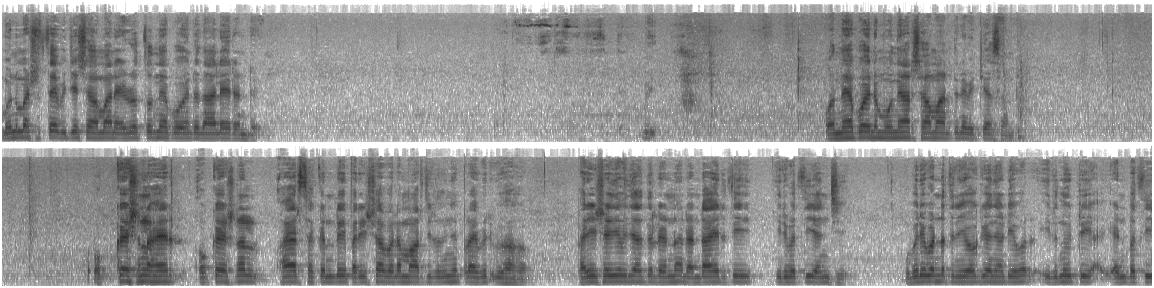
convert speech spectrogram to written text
മുൻ വർഷത്തെ വിജയ ശതമാനം എഴുപത്തൊന്ന് പോയിന്റ് നാല് രണ്ട്. ഒന്ന് പോയിന്റ് മൂന്ന് ആറ് ശതമാനത്തിന്റെ വ്യത്യാസമുണ്ട്. Vocational higher vocational higher secondary പരീക്ഷാ ഫലം മാർച്ച് ഇരുപത്തഞ്ച് പ്രൈവറ്റ് വിഭാഗം. പരീക്ഷ എഴുതിയ വിദ്യാർത്ഥികളുടെ എണ്ണം രണ്ടായിരത്തി ഇരുപത്തി അഞ്ച് ഉപരിപഠനത്തിന് യോഗ്യത നേടിയവർ ഇരുന്നൂറ്റി എൺപത്തി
